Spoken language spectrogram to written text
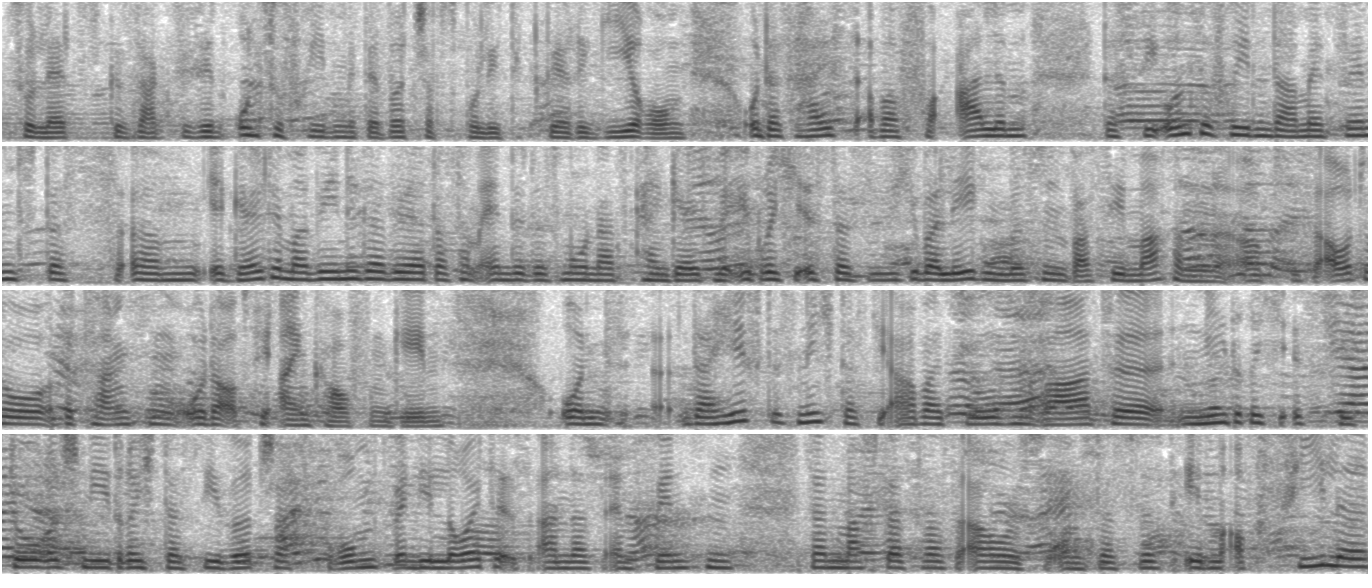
zuletzt gesagt, sie sind unzufrieden mit der Wirtschaftspolitik der Regierung. Und das heißt aber vor allem, dass sie unzufrieden damit sind, dass ähm, ihr Geld immer weniger wird, dass am Ende des Monats kein Geld mehr übrig ist, dass sie sich überlegen müssen, was sie machen, ob sie das Auto betanken oder ob sie einkaufen gehen. Und da hilft es nicht, dass die Arbeitslosenrate niedrig ist, historisch niedrig, dass die Wirtschaft brummt. Wenn die Leute es anders empfinden, dann macht das was aus. Und das wird eben auch viele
